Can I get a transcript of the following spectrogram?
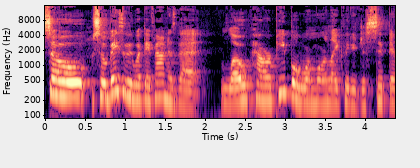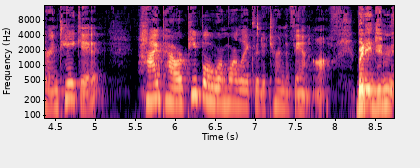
So, so basically, what they found is that low power people were more likely to just sit there and take it. High power people were more likely to turn the fan off. but it didn't.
